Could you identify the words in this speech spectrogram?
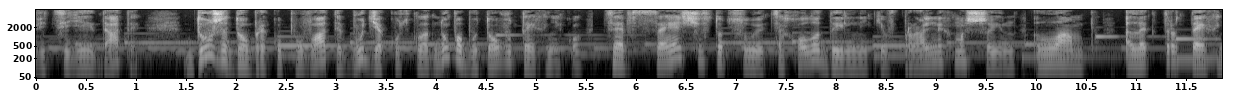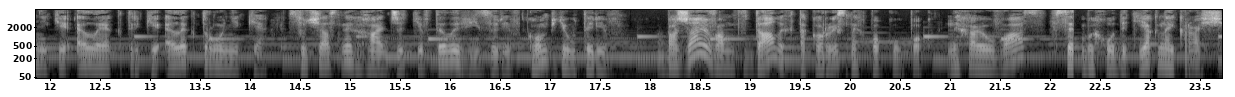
від цієї дати дуже добре купувати будь-яку складну побутову техніку. Це все, що стосується холодильників, пральних машин, ламп, електротехніки, електрики, електроніки, сучасних гаджетів, телевізорів, комп'ютерів. Бажаю вам вдалих та корисних покупок. Нехай у вас все виходить якнайкраще.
